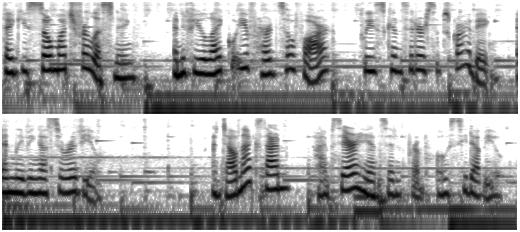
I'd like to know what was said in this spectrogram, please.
Thank you so much for listening, and if you like what you've heard so far, please consider subscribing and leaving us a review. Until next time, I'm Sarah Hansen from OCW.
